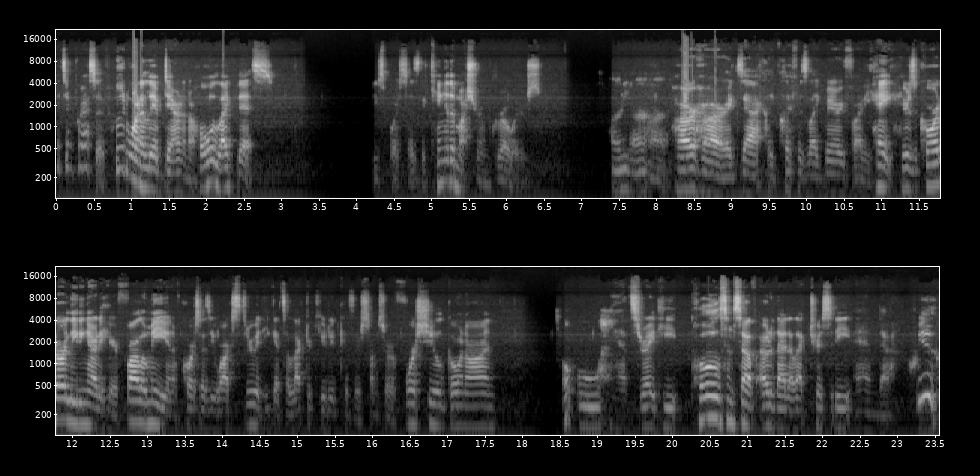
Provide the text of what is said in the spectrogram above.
It's impressive. Who'd want to live down in a hole like this? Beast Boy says, the king of the mushroom growers. Hardy har har. Har har, exactly. Cliff is like very funny. Hey, here's a corridor leading out of here. Follow me. And of course, as he walks through it, he gets electrocuted because there's some sort of force shield going on. Oh, oh. That's right. He pulls himself out of that electricity, and uh, whew,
